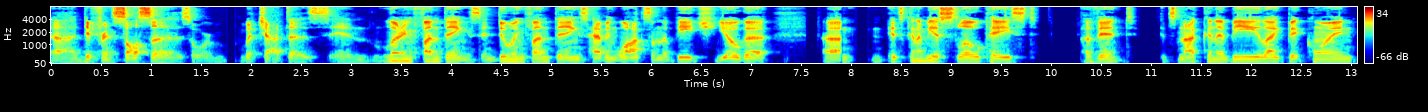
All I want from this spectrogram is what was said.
uh, different salsas or bachatas and learning fun things and doing fun things, having walks on the beach, yoga, um, it's going to be a slow paced event. It's not going to be like Bitcoin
